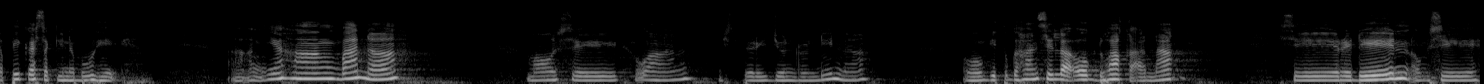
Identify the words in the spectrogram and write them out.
kapika sa kinabuhi. Ah, ang iyahang bana mao si Juan Espiridion Rondina. O gitugahan sila og duha ka anak si Reden og si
